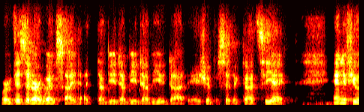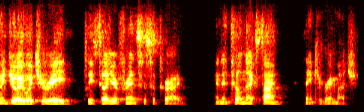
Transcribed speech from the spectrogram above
or visit our website at www.asiapacific.ca. And if you enjoy what you read, please tell your friends to subscribe. And until next time, thank you very much.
